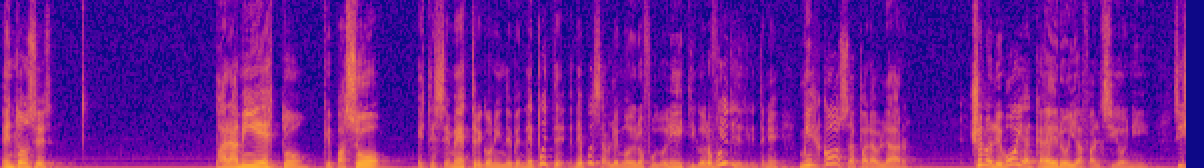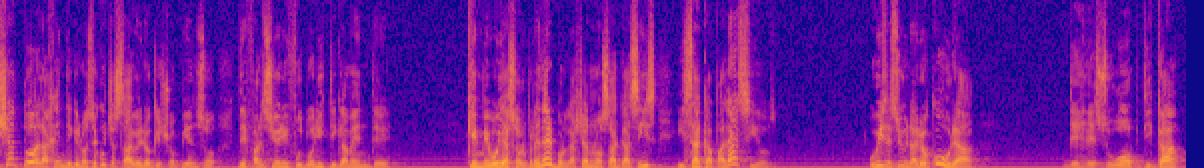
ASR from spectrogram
Entonces, para mí esto que pasó este semestre con Independiente, después, te- después hablemos de lo futbolístico, de lo futbolístico que tenés mil cosas para hablar. Yo no le voy a caer hoy a Falcioni. Si ya toda la gente que nos escucha sabe lo que yo pienso de Falcioni futbolísticamente. Que me voy a sorprender porque ayer no saca Asís y saca Palacios. Hubiese sido una locura, desde su óptica,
